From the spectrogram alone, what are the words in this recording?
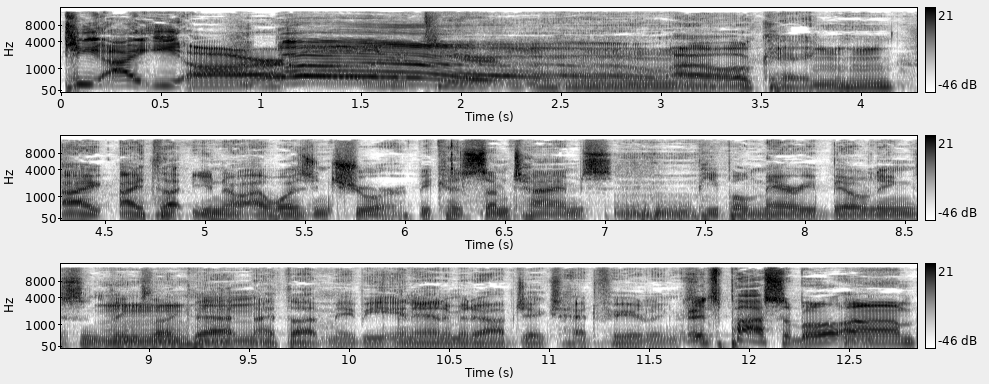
T I E R. Oh, like a oh. tear. Mm-hmm. Oh, okay. Mm-hmm. I, I thought, you know, I wasn't sure because sometimes mm-hmm. people marry buildings and things like that. And I thought maybe inanimate objects had feelings. It's possible. Um,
